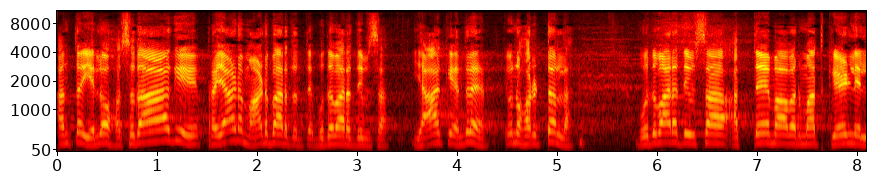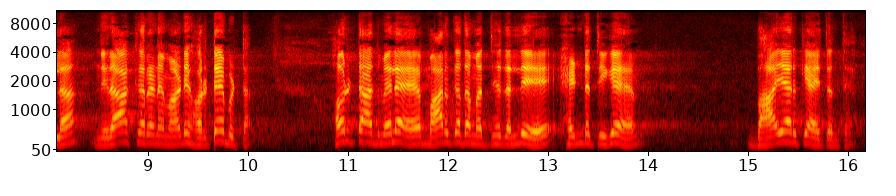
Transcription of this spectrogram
ಅಂತ ಎಲ್ಲೋ ಹೊಸದಾಗಿ ಪ್ರಯಾಣ ಮಾಡಬಾರ್ದಂತೆ ಬುಧವಾರ ದಿವಸ. ಯಾಕೆ ಅಂದರೆ ಇವನು ಹೊರಟಲ್ಲ. ಬುಧವಾರ ದಿವಸ ಅತ್ತೆ ಮಾವನ ಮಾತು ಕೇಳಲಿಲ್ಲ. ನಿರಾಕರಣೆ ಮಾಡಿ ಹೊರಟೇ ಬಿಟ್ಟ. ಹೊರಟಾದ ಮೇಲೆ ಮಾರ್ಗದ ಮಧ್ಯದಲ್ಲಿ ಹೆಂಡತಿಗೆ ಬಾಯಾರಿಕೆ ಆಯ್ತಂತೆ.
